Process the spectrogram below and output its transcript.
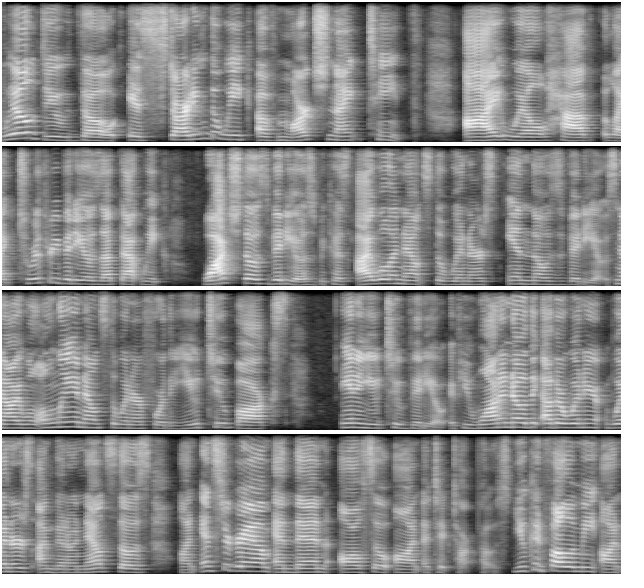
will do though is starting the week of March 19th, I will have like two or three videos up that week Watch those videos because I will announce the winners in those videos. Now I will only announce the winner for the YouTube box in a YouTube video. If you want to know the other winner, winners, I'm going to announce those on Instagram and then also on a TikTok post. You can follow me on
